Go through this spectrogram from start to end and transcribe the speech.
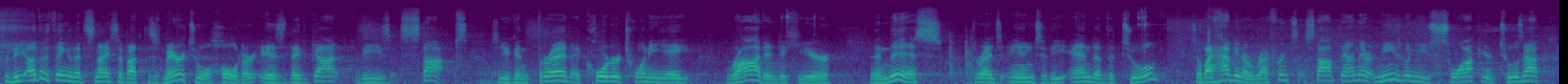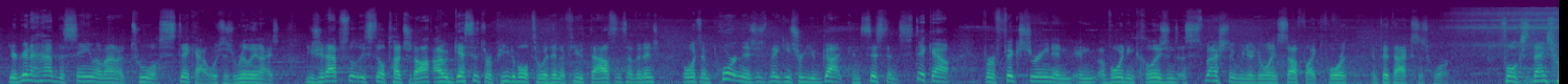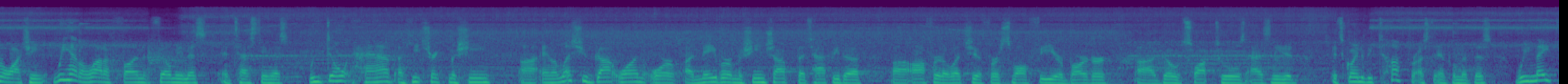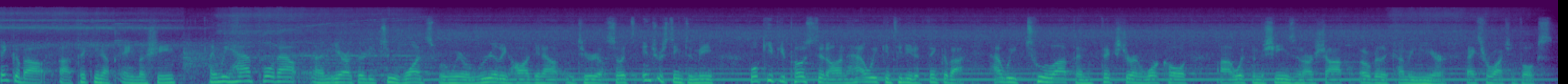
So the other thing that's nice about this Maritool holder is they've got these stops. So you can thread a quarter 28 rod into here, and then this threads into the end of the tool. So by having a reference stop down there, it means when you swap your tools out, you're gonna have the same amount of tool stick out, which is really nice. You should absolutely still touch it off. I would guess it's repeatable to within a few thousandths of an inch, but what's important is just making sure you've got consistent stick out for fixturing and, and avoiding collisions, especially when you're doing stuff like fourth and fifth axis work. Folks, thanks for watching. We had a lot of fun filming this and testing this. We don't have a heat shrink machine, uh, and unless you've got one or a neighbor machine shop that's happy to uh, offer to let you for a small fee or barter, uh, go swap tools as needed, it's going to be tough for us to implement this. We may think about uh, picking up a machine, and we have pulled out an ER32 once when we were really hogging out material. So it's interesting to me. We'll keep you posted on how we continue to think about how we tool up and fixture and work hold uh, with the machines in our shop over the coming year. Thanks for watching, folks.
